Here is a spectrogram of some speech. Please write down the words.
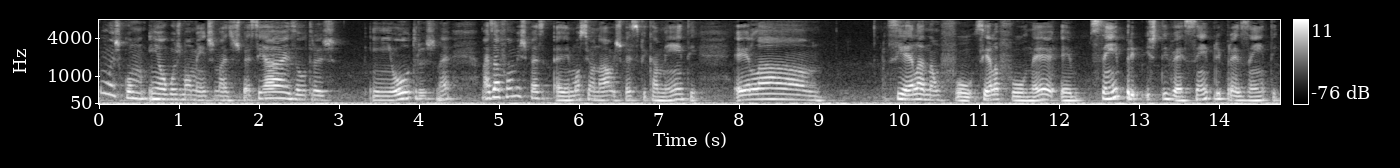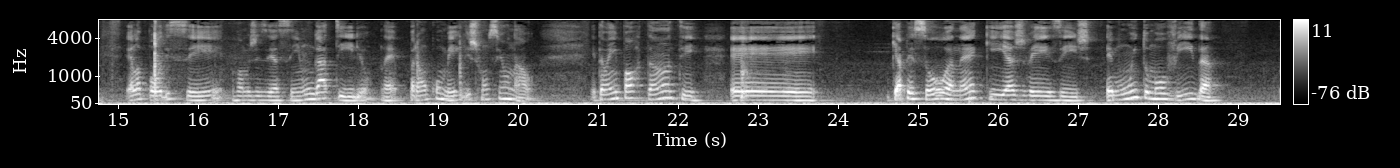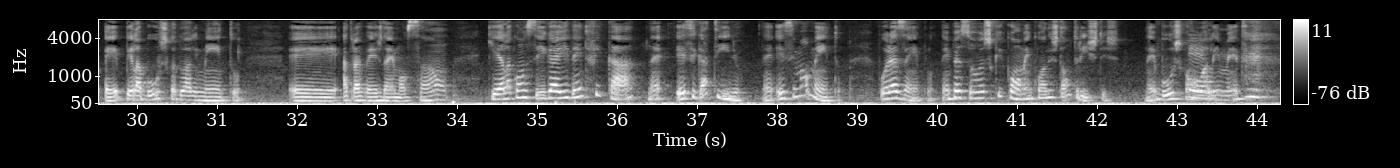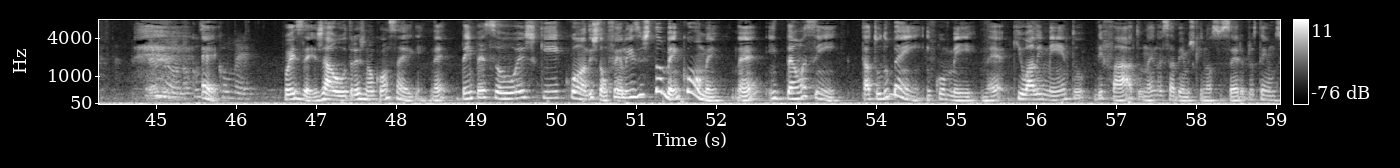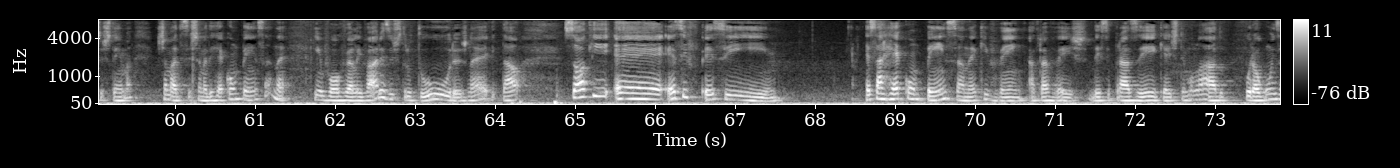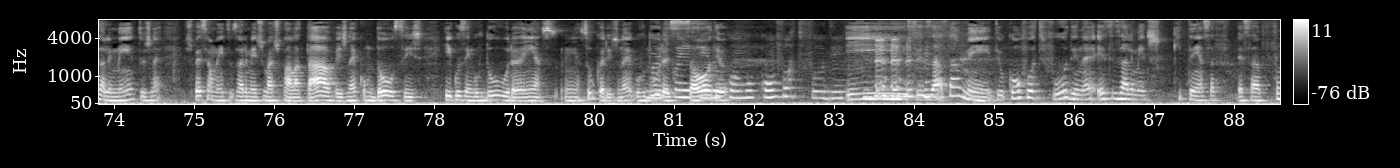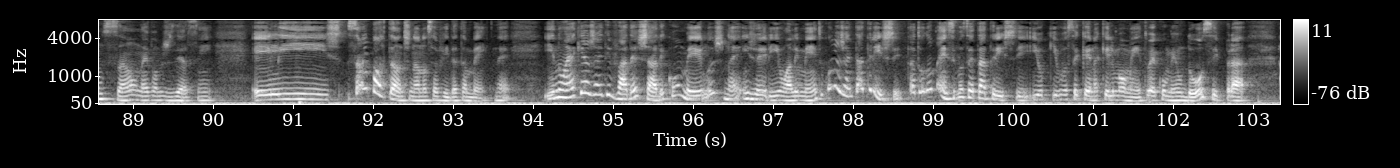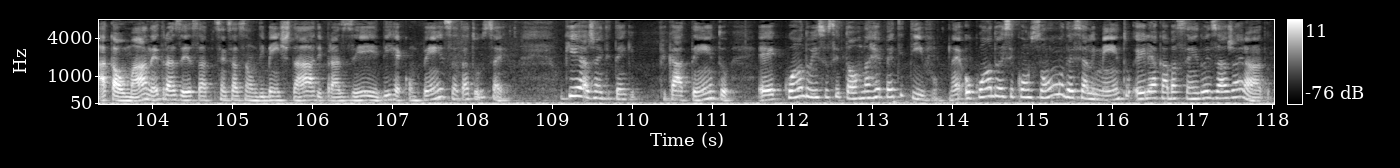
Umas com, em alguns momentos mais especiais, outras em outros, né? Mas a fome é, emocional, especificamente, ela se ela não for, se ela for, né, é, sempre estiver sempre presente, ela pode ser, vamos dizer assim, um gatilho, né, para um comer disfuncional. Então é importante é, que a pessoa, né, que às vezes é muito movida é, pela busca do alimento é, através da emoção, que ela consiga identificar, né, esse gatilho, né, esse momento. Por exemplo, tem pessoas que comem quando estão tristes, né? Buscam eu. o alimento. Eu não, não consigo é. comer. Pois é, já outras não conseguem, né? Tem pessoas que quando estão felizes também comem, né? Então, assim, tá tudo bem em comer, né? Que o alimento, de fato, né? Nós sabemos que nosso cérebro tem um sistema chamado sistema de recompensa, né? Que envolve ali várias estruturas, né? E tal. Só que é, esse, esse essa recompensa né, que vem através desse prazer que é estimulado por alguns alimentos, né, especialmente os alimentos mais palatáveis, né, como doces, ricos em gordura, em, em açúcares, né, gorduras, mais sódio. como comfort food. Isso, exatamente. o comfort food, né, esses alimentos que têm essa, essa função, né, vamos dizer assim, eles são importantes na nossa vida também, né? E não é que a gente vá deixar de comê-los, né? Ingerir um alimento quando a gente tá triste. Tá tudo bem. Se você tá triste e o que você quer naquele momento é comer um doce para acalmar, né? Trazer essa sensação de bem-estar, de prazer, de recompensa, tá tudo certo. O que a gente tem que ficar atento é quando isso se torna repetitivo, né? Ou quando esse consumo desse alimento ele acaba sendo exagerado.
